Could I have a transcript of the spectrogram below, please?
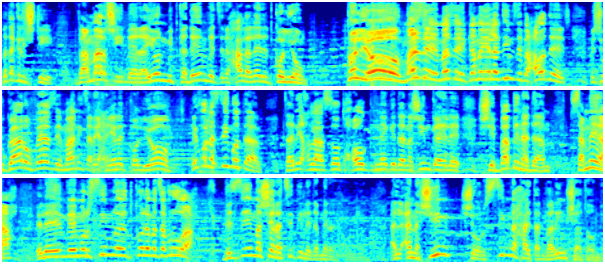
בדק את אשתי, ואמר שהיא בהיריון מתקדם וצריכה ללדת כל יום. כל יום! מה זה? מה זה? כמה ילדים זה בחודש? משוגע הרופא הזה, מה אני צריך ילד כל יום? איפה לשים אותם? צריך לעשות חוק נגד אנשים כאלה, שבא בן אדם, שמח, אליהם, והם הורסים לו את כל המצב רוח. וזה מה שרציתי לדבר עליכם. על אנשים שהורסים לך את הדברים שאתה אומר.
